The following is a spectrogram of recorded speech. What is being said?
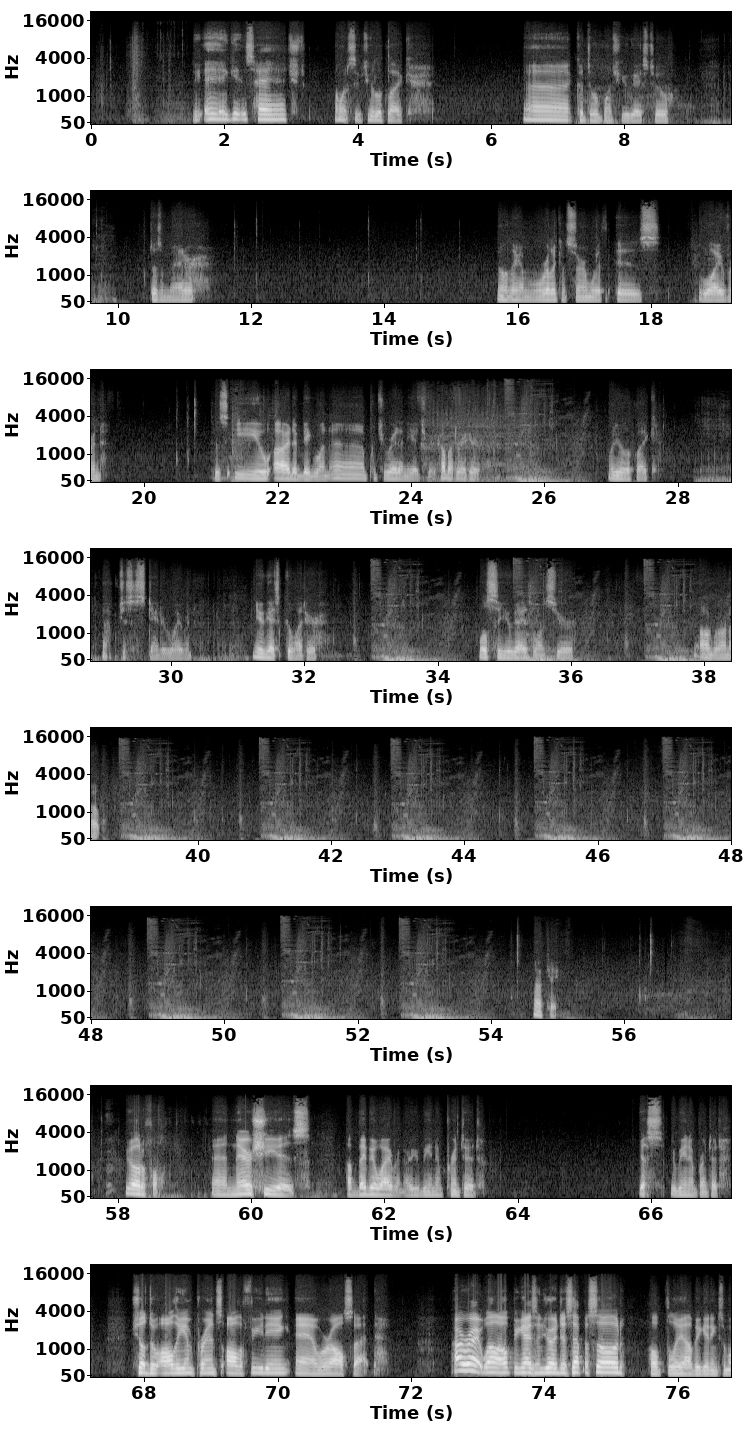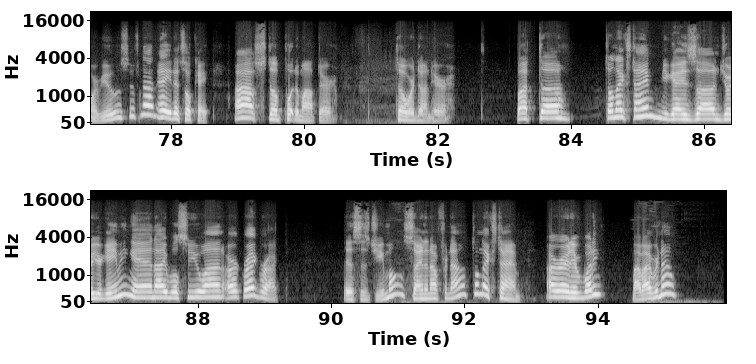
The egg is hatched. I want to see what you look like. Uh, could do a bunch of you guys, too. Doesn't matter. The only thing I'm really concerned with is Wyvern. Because you are the big one. Uh, put you right on the edge here. How about right here? What do you look like? Uh, just a standard Wyvern. You guys go out here. We'll see you guys once you're all grown up. Okay. Beautiful. And there she is. A baby wyvern. Are you being imprinted? Yes, you're being imprinted. She'll do all the imprints, all the feeding, and we're all set. All right, well, I hope you guys enjoyed this episode. Hopefully, I'll be getting some more views. If not, hey, that's okay. I'll still put them out there till we're done here. But uh, till next time, you guys uh, enjoy your gaming, and I will see you on Ark Ragnarok. This is GEMO signing out for now. Till next time. All right, everybody. Bye bye for now.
